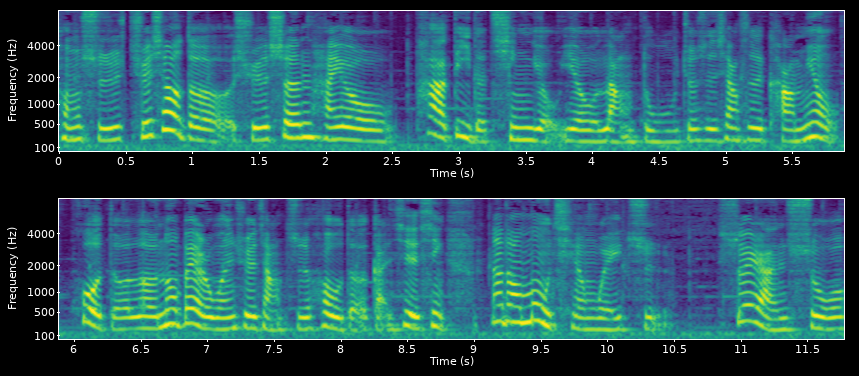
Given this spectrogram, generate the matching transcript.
同时，学校的学生还有帕蒂的亲友也有朗读，就是像是卡缪获得了诺贝尔文学奖之后的感谢信。那到目前为止，虽然说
